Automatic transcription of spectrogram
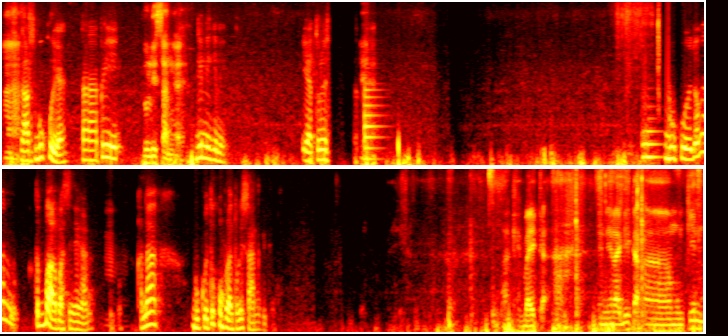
Nah. nggak harus buku ya? Tapi tulisan kayak. gini gini. Ya tulis ya. buku itu kan tebal pastinya kan? Karena buku itu kumpulan tulisan gitu. Oke baik kak. Ah, ini lagi kak. Uh, mungkin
